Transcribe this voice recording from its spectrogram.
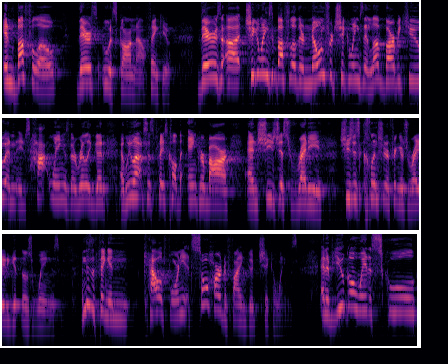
In Buffalo, there's ooh, it's gone now. Thank you. There's uh, chicken wings in Buffalo. They're known for chicken wings. They love barbecue and it's hot wings. They're really good. And we went out to this place called the Anchor Bar, and she's just ready. She's just clenching her fingers, ready to get those wings. And this is the thing in California, it's so hard to find good chicken wings. And if you go away to school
